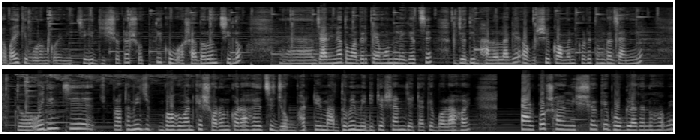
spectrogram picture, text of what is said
সবাইকে বরণ করে নিচ্ছে। এই দৃশ্যটা সত্যি খুব অসাধারণ ছিল। জানি না তোমাদের কেমন লেগেছে। যদি ভালো লাগে অবশ্যই কমেন্ট করে তোমরা জানিও। তো ওই দিন যে প্রথমেই ভগবানকে স্মরণ করা হয়েছে যোগভাট্টির মাধ্যমে মেডিটেশন যেটাকে বলা হয় তারপর স্বয়ং ঈশ্বরকে ভোগ লাগানো হবে।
